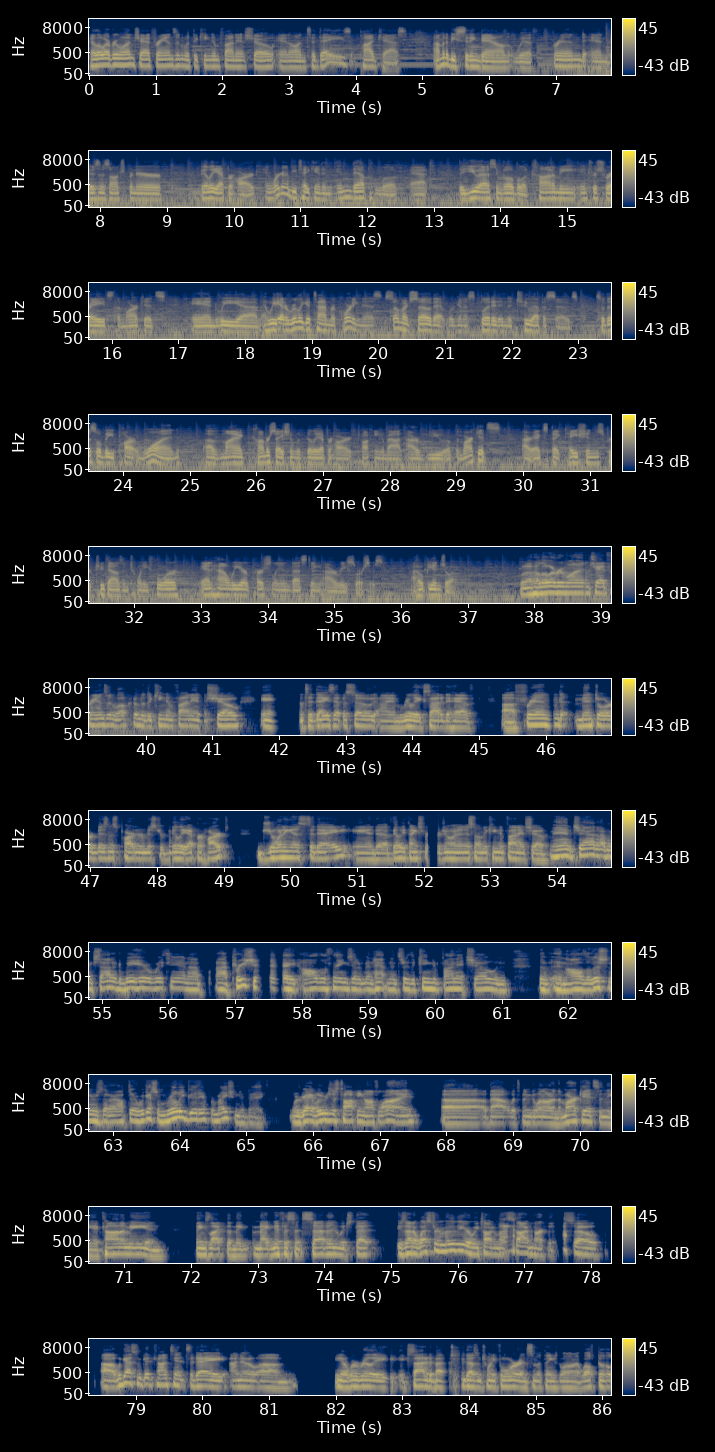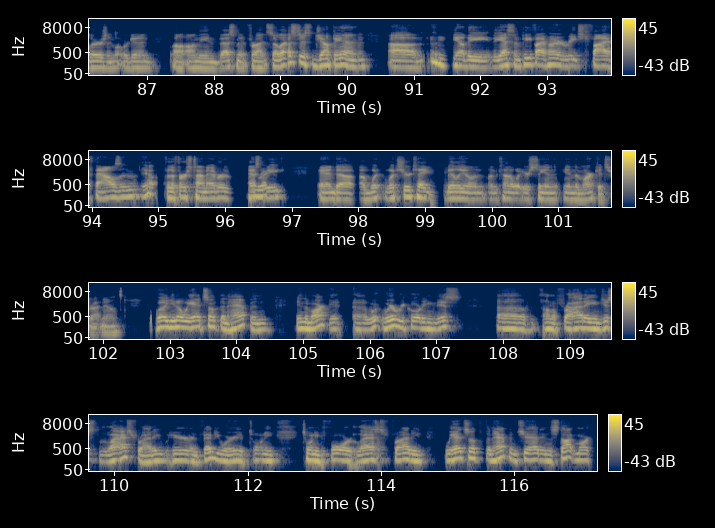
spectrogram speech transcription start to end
Hello, everyone. Chad Frantzen with the Kingdom Finance Show. And on today's podcast, I'm going to be sitting down with friend and business entrepreneur Billy Epperhart, and we're going to be taking an in depth look at the U.S. and global economy, interest rates, the markets. And we uh, and we had a really good time recording this, so much so that we're going to split it into two episodes. So this will be part one of my conversation with Billy Epperhart, talking about our view of the markets, our expectations for 2024, and how we are personally investing our resources. I hope you enjoy. Well, hello, everyone. Chad Frantzen. Welcome to the Kingdom Finance Show. And today's episode, I am really excited to have a friend, mentor, business partner, Mr. Billy Epperhart joining us today. And uh, Billy, thanks for joining us on the Kingdom Finance Show. Man, Chad, I'm excited to be here with you, and I, I appreciate all the things that have been happening through the Kingdom Finance Show and the and all the listeners that are out there. We got some really good information today. We're great. We were just talking offline uh, about what's been going on in the markets and the economy and things like the Mag- Magnificent Seven, which that is that a Western movie or are we talking about stock market? So uh, we got some good content today. I know, um, you know, we're really excited about 2024 and some of the things going on at Wealth Builders and what we're doing uh, on the investment front. So let's just jump in. Um, you know, the the S and P 500 reached 5,000 Yep. for the first time ever last week. And uh, what what's your take, Billy, on on kind of what you're seeing in the markets right now? Well, you know, we had something happen in the market. Uh, we're, we're recording this uh, on a Friday, and just last Friday here in February of 2024, last Friday, we had something happen, Chad, in the stock market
